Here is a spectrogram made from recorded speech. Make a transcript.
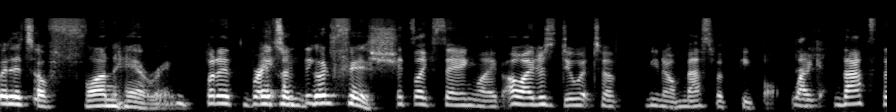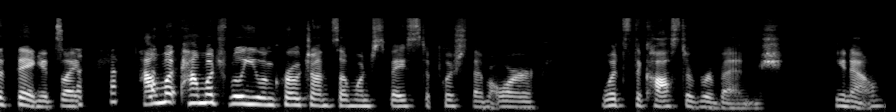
but it's a fun herring. But it's right. It's a good fish. It's like saying like, oh, I just do it to you know mess with people. Like that's the thing. It's like how much how much will you encroach on someone's space to push them, or what's the cost of revenge? You know.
